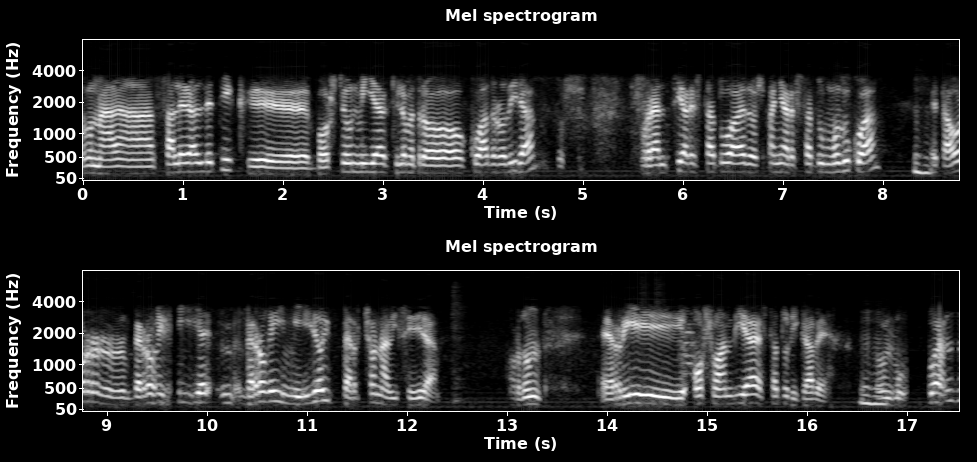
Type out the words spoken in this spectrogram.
Orduan, azalera aldetik, e, bosteun mila kilometro kuadro dira, pues, Frantziar estatua edo Espainiar estatu modukoa, eta hor berrogei, berrogei milioi pertsona bizi dira. Orduan, herri oso handia estaturik gabe. Orduan, munduan,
